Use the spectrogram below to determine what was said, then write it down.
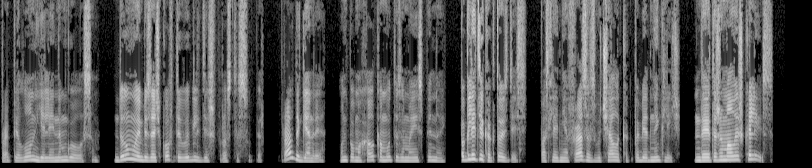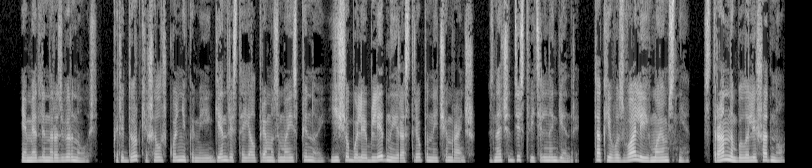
пропел он елейным голосом. Думаю, без очков ты выглядишь просто супер. Правда, Генри? Он помахал кому-то за моей спиной. Погляди, как кто здесь. Последняя фраза звучала как победный клич. Да это же малышка Лис. Я медленно развернулась. Коридор кишел школьниками, и Генри стоял прямо за моей спиной, еще более бледный и растрепанный, чем раньше. Значит, действительно Генри. Так его звали и в моем сне. Странно было лишь одно.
